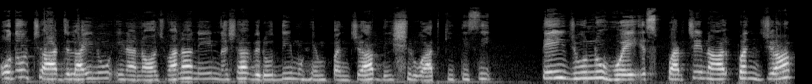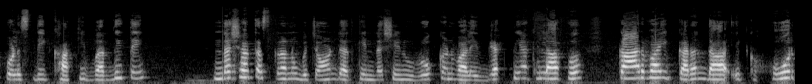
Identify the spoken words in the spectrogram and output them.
ਉਦੋਂ 4 ਜੁਲਾਈ ਨੂੰ ਇਹਨਾਂ ਨੌਜਵਾਨਾਂ ਨੇ ਨਸ਼ਾ ਵਿਰੋਧੀ ਮੁਹਿੰਮ ਪੰਜਾਬ ਦੀ ਸ਼ੁਰੂਆਤ ਕੀਤੀ ਸੀ। 23 ਜੂਨ ਨੂੰ ਹੋਏ ਇਸ ਪਰਚੇ ਨਾਲ ਪੰਜਾਬ ਪੁਲਿਸ ਦੀ ਖਾਕੀ ਵਰਦੀ ਤੇ ਨਸ਼ਾ ਤਸਕਰਾਂ ਨੂੰ ਬਚਾਉਣ ਜਦਕਿ ਨਸ਼ੇ ਨੂੰ ਰੋਕਣ ਵਾਲੇ ਵਿਅਕਤੀਆਂ ਖਿਲਾਫ ਕਾਰਵਾਈ ਕਰਨ ਦਾ ਇੱਕ ਹੋਰ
